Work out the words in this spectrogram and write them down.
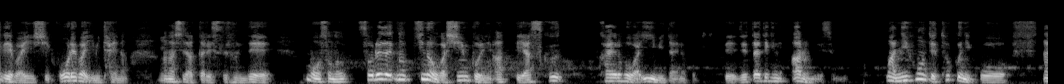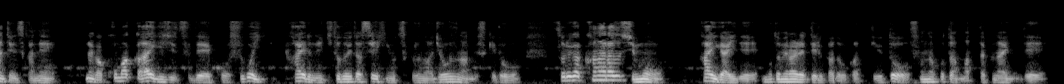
えればいいし、凍ればいいみたいな話だったりするんで、うん、もうその、それの機能がシンプルにあって安く買える方がいいみたいなことって絶対的にあるんですよね。まあ日本って特にこう、なんていうんですかね、なんか細かい技術で、こう、すごい入るの行き届いた製品を作るのは上手なんですけど、それが必ずしも海外で求められているかどうかっていうと、そんなことは全くないので、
